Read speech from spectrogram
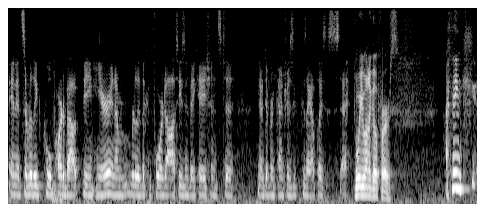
and it's a really cool part mm-hmm. about being here. And I'm really looking forward to off-season vacations to, you know, different countries because I got places to stay. Where do you want to go first? I think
